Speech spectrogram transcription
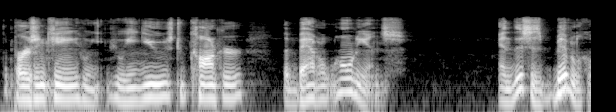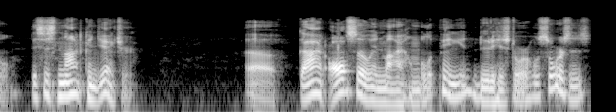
the Persian king who, who he used to conquer the Babylonians. And this is biblical. This is not conjecture. Uh, God also, in my humble opinion, due to historical sources,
